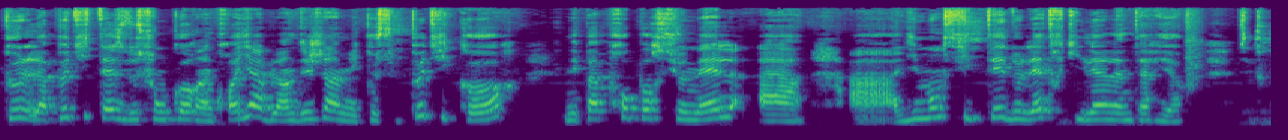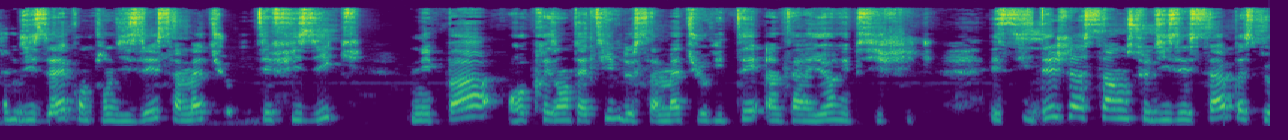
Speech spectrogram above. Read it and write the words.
que la petitesse de son corps incroyable hein, déjà mais que ce petit corps n'est pas proportionnel à, à l'immensité de l'être qu'il est à l'intérieur. C'est ce qu'on disait quand on disait sa maturité physique n'est pas représentative de sa maturité intérieure et psychique. Et si déjà ça, on se disait ça, parce que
